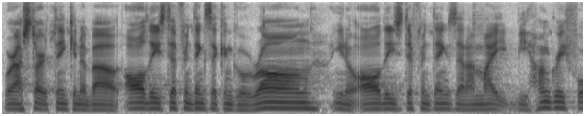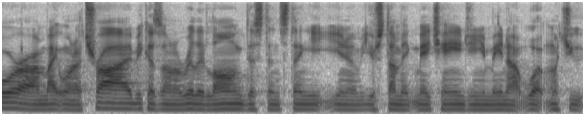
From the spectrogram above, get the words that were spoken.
where I start thinking about all these different things that can go wrong, you know, all these different things that I might be hungry for or I might want to try because on a really long distance thing, you, you know, your stomach may change and you may not what what you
